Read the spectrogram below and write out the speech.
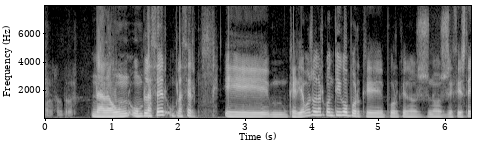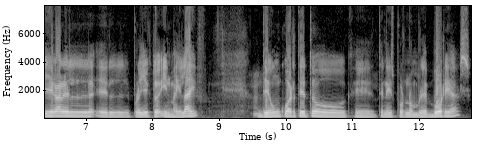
a vosotros. Nada, un, placer, un placer. Eh, queríamos hablar contigo porque, porque nos, nos hiciste llegar el, el, proyecto In My Life de un cuarteto que tenéis por nombre Boreas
